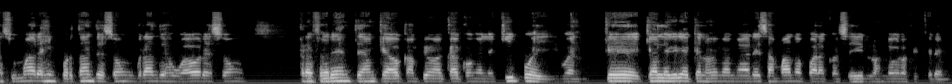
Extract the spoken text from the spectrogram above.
a sumar es importante, son grandes jugadores, son referentes, han quedado campeón acá con el equipo y bueno, qué, alegría que nos vengan a dar esa mano para conseguir los logros que queremos.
